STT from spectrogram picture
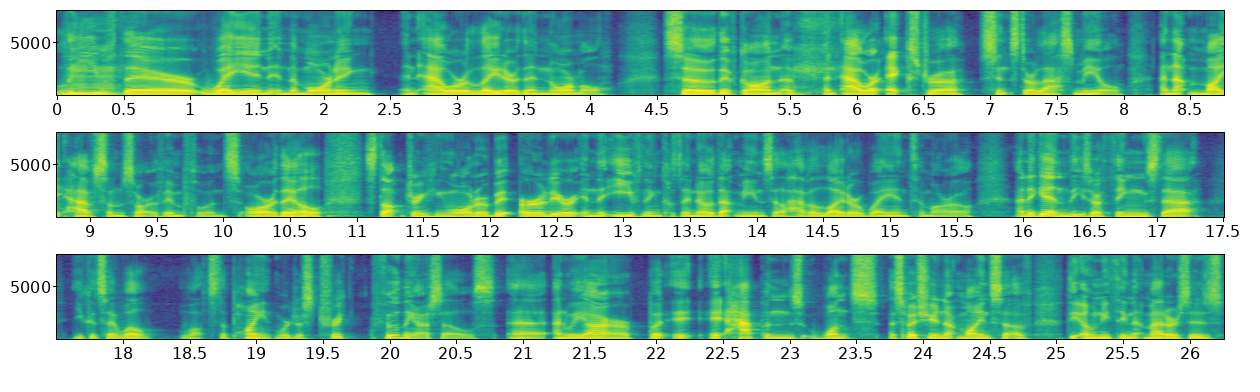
leave mm. their weigh in in the morning an hour later than normal. So they've gone a, an hour extra since their last meal, and that might have some sort of influence. Or they'll stop drinking water a bit earlier in the evening because they know that means they'll have a lighter weigh in tomorrow. And again, these are things that you could say, well, what's the point? We're just trick fooling ourselves, uh, and we are. But it it happens once, especially in that mindset of the only thing that matters is.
